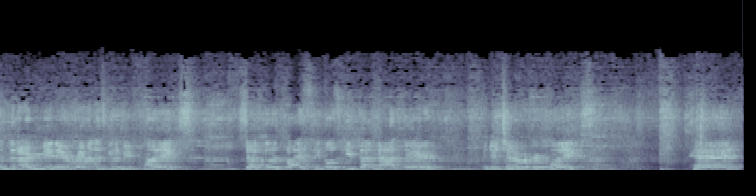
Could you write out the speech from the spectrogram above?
and then our minute round is gonna be planks. Step those bicycles, keep that mat there, and your chin over for planks. 10.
